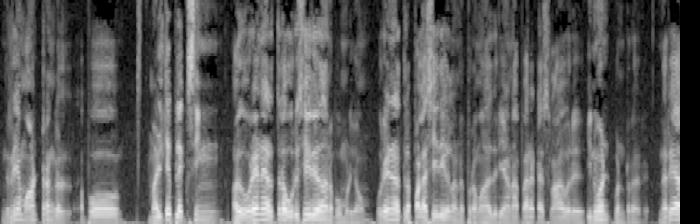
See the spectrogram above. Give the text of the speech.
நிறைய மாற்றங்கள். அப்போது மல்டிப்ளெக்ஸிங் அது ஒரே நேரத்தில் ஒரு செய்தியை தான் அனுப்ப முடியும். ஒரே நேரத்தில் பல செய்திகள் அனுப்புகிற மாதிரியான பேரட்டஸ்லாம் அவர் இன்வென்ட் பண்ணுறாரு நிறையா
